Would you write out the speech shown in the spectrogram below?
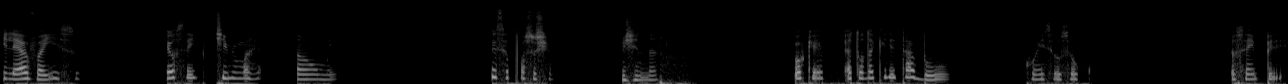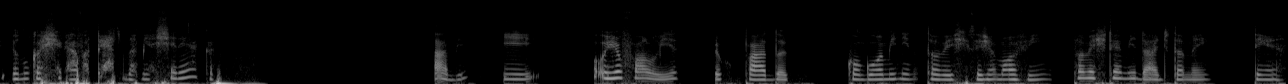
que leva a isso, eu sempre tive uma relação meio. Não sei se eu posso chamar imagina. Porque é todo aquele tabu. Conhecer o seu corpo. Eu sempre. Eu nunca chegava perto da minha xereca. Sabe? E hoje eu falo isso preocupada com alguma menina, talvez que seja novinha. Talvez tenha minha idade também. Tenha,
